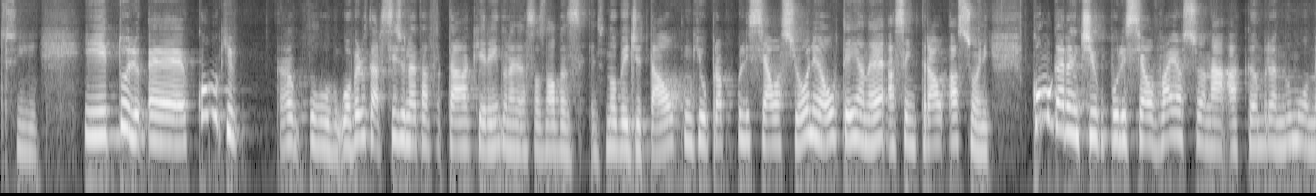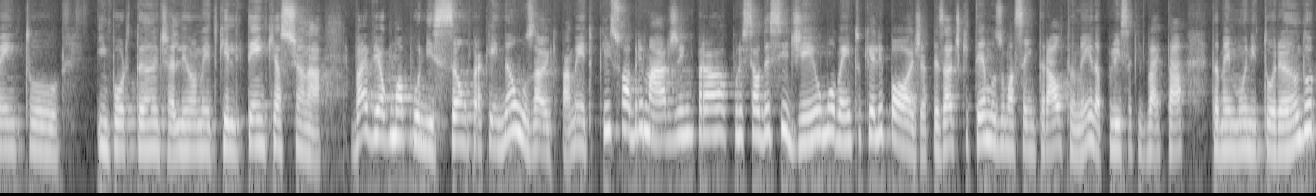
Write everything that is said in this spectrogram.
Sim. E, Túlio, é, como que o governo Tarcísio está né, tá, tá querendo, né, nessas novas, novo edital, com que o próprio policial acione ou tenha né, a central acione. Como garantir que o policial vai acionar a Câmara no momento importante ali no momento que ele tem que acionar. Vai haver alguma punição para quem não usar o equipamento? Porque isso abre margem para o policial decidir o momento que ele pode. Apesar de que temos uma central também da polícia que vai estar tá também monitorando,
